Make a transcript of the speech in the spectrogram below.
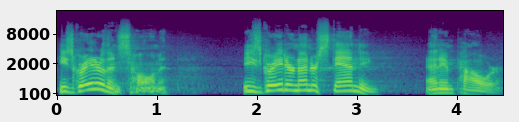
He's greater than Solomon. He's greater in understanding and in power.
